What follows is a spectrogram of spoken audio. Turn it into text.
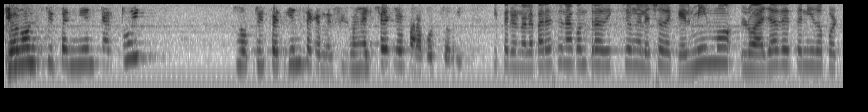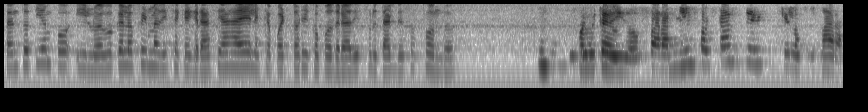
Yo no estoy pendiente al tweet, no estoy pendiente que me firmen el cheque para Puerto Rico. ¿Y pero no le parece una contradicción el hecho de que él mismo lo haya detenido por tanto tiempo y luego que lo firma dice que gracias a él es que Puerto Rico podrá disfrutar de esos fondos? Por te digo, para mí es importante que lo firmara,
